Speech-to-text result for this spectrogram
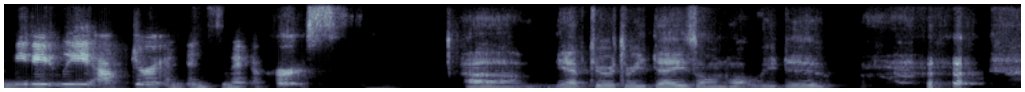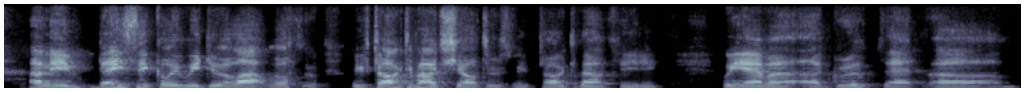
immediately after an incident occurs? um, you have two or three days on what we do. I mean, basically, we do a lot. Well, we've talked about shelters, we've talked about feeding. We have a, a group that um,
